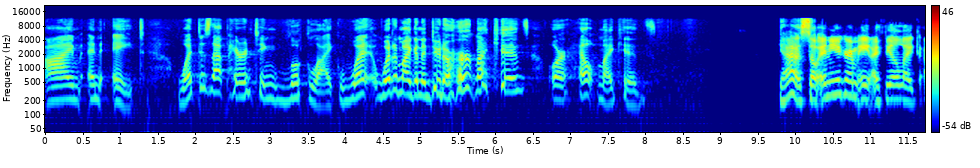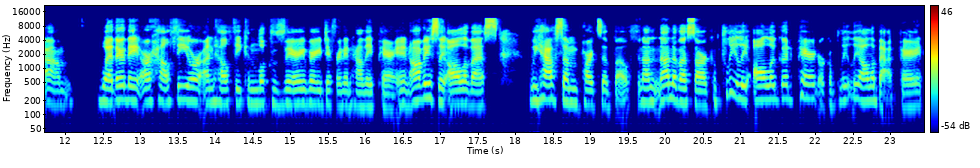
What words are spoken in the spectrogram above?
I'm an eight. What does that parenting look like? What, what am I going to do to hurt my kids or help my kids? Yeah, so Enneagram 8, I feel like um, whether they are healthy or unhealthy can look very, very different in how they parent. And obviously, all of us we have some parts of both. None, none of us are completely all a good parent or completely all a bad parent.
